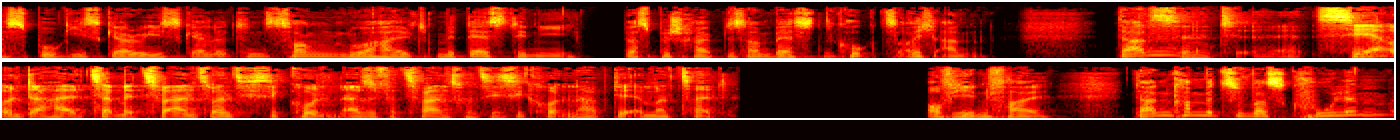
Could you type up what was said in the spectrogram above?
Spooky Scary Skeleton Song, nur halt mit Destiny. Das beschreibt es am besten. Guckt's euch an. Dann das sind äh, sehr ja. unterhaltsame 22 Sekunden. Also für 22 Sekunden habt ihr immer Zeit. Auf jeden Fall. Dann kommen wir zu was Coolem,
